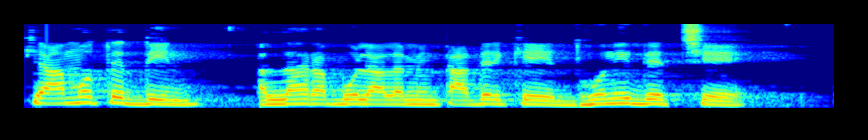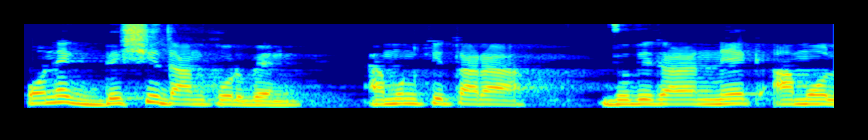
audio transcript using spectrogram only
কেয়ামতের দিন আল্লাহ রাবুল আলমিন তাদেরকে ধনীদের চেয়ে অনেক বেশি দান করবেন। এমনকি তারা যদি তারা নেক আমল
